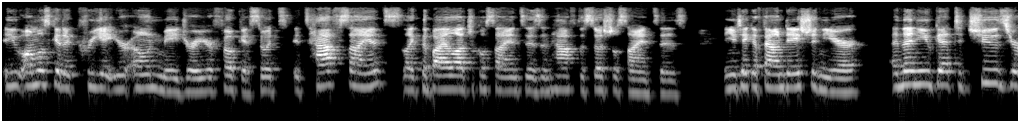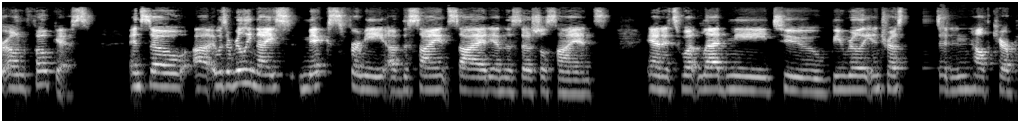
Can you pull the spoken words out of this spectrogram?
you almost get to create your own major your focus. So it's it's half science like the biological sciences and half the social sciences. And you take a foundation year and then you get to choose your own focus. And so uh, it was a really nice mix for me of the science side and the social science and it's what led me to be really interested in healthcare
